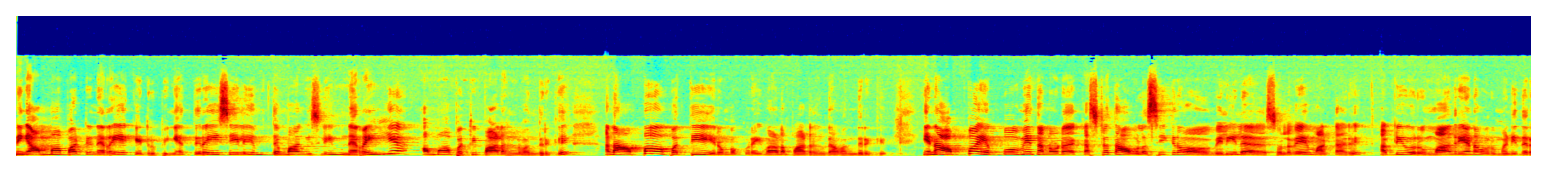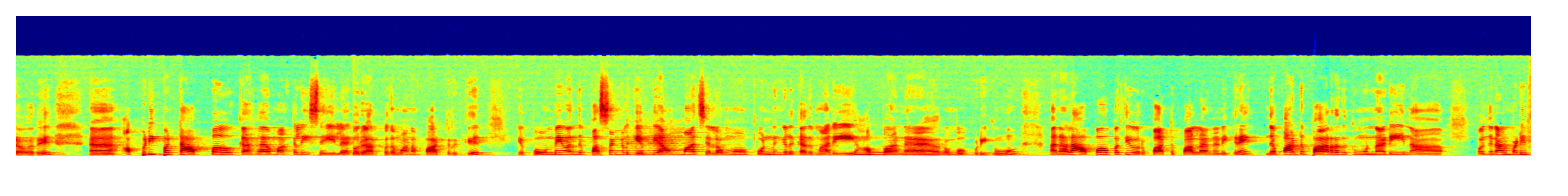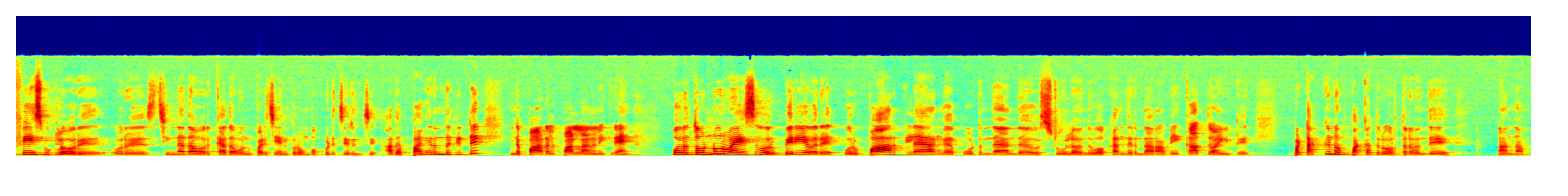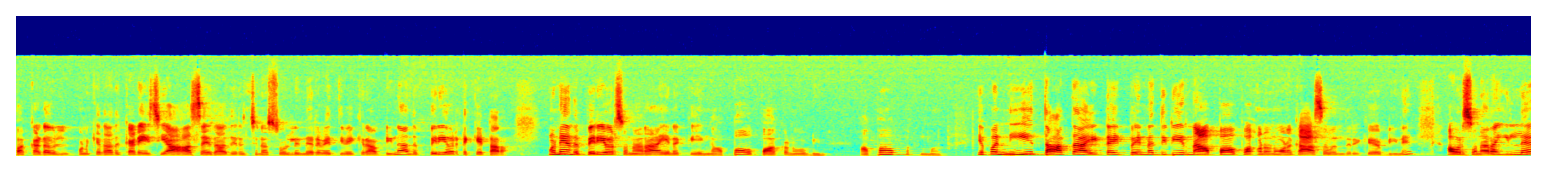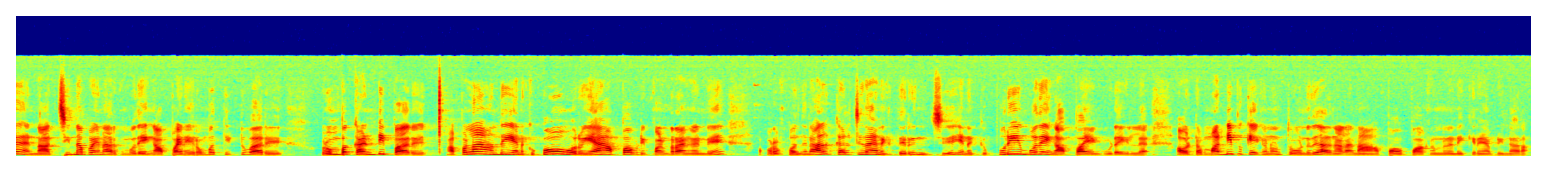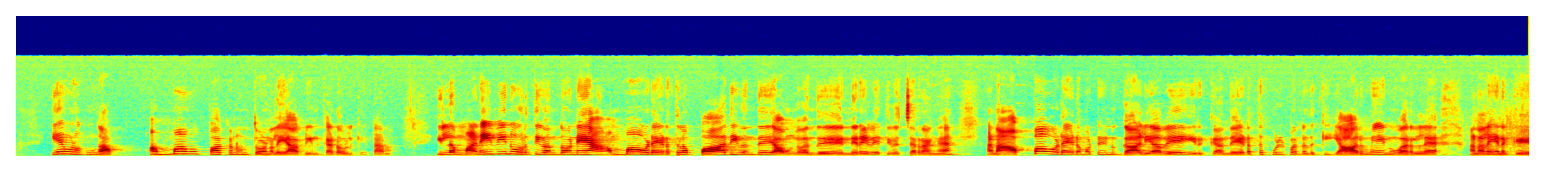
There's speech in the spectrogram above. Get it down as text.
நீங்கள் அம்மா பாட்டு நிறைய கேட்டிருப்பீங்க. திரைசையிலையும் தெம்மாங்கிஸ்லையும் நிறைய அம்மாவை பற்றி பாடல்கள் வந்திருக்கு. ஆனால் அப்பாவை பற்றி ரொம்ப குறைவான பாடல்கள் தான் வந்திருக்கு. ஏன்னா அப்பா எப்போவுமே தன்னோட கஷ்டத்தை அவ்வளோ சீக்கிரம் வெளியில் சொல்லவே மாட்டார். அப்படி ஒரு மாதிரியான ஒரு மனிதர் அவர். அப்படிப்பட்ட அப்பாவுக்காக மக்கள் இசையில் ஒரு அற்புதமான பாட்டு இருக்குது எப்போவுமே வந்து பசங்களுக்கு எப்படி அம்மா செல்லமோ பொண்ணுங்களுக்கு அது மாதிரி அப்பான்னு ரொம்ப பிடிக்கும். அதனால் அப்பாவை பற்றி ஒரு பாட்டு பாடலான்னு நினைக்கிறேன். இந்த பாட்டு பாடுறதுக்கு முன்னாடி நான் கொஞ்சம் கொஞ்ச நாள் முன்னாடி ஃபேஸ்புக்கில் ஒரு ஒரு சின்னதாக ஒரு கதை ஒன்று படித்தேன் எனக்கு ரொம்ப பிடிச்சிருந்துச்சி. அதை பகிர்ந்துக்கிட்டு இந்த பாடல் பாடலாம்னு நினைக்கிறேன். ஒரு தொண்ணூறு வயசு ஒரு பெரியவர் ஒரு பார்க்கில் அங்கே போட்டிருந்த அந்த ஒரு ஸ்டூலில் வந்து உக்காந்துருந்தார். அப்படியே காற்று வாங்கிட்டு. இப்போ டக்குன்னு பக்கத்தில் ஒருத்தர் வந்து நான் தான்ப்பா கடவுள். உனக்கு ஏதாவது கடைசியாக ஆசை ஏதாவது இருந்துச்சுன்னா சொல்லு நிறைவேற்றி வைக்கிறேன். அப்படின்னு அந்த பெரியவர்கிட்ட கேட்டாராம். உடனே அந்த பெரியவர் சொன்னாராம் எனக்கு எங்கள் அப்பாவை பார்க்கணும். அப்படின்னு. அப்பாவை பார்க்கணுமா? எப்போ நீ தாத்தா ஆகிட்ட இப்போ என்ன திடீர்னு அப்பாவை பார்க்கணுன்னு உனக்கு ஆசை வந்திருக்கு அப்படின்னு அவர் சொன்னாராம் இல்லை நான் சின்ன பையனாக இருக்கும்போது எங்கள் அப்பா என்னை ரொம்ப திட்டுவார் ரொம்ப கண்டிப்பார். அப்போல்லாம் வந்து எனக்கு கோவம் வரும் ஏன் அப்பா அப்படி பண்ணுறாங்கன்னு அப்புறம் கொஞ்ச நாள் கழிச்சு தான் எனக்கு தெரிஞ்சுச்சு. எனக்கு புரியும் போது எங்கள் அப்பா என் கூட இல்லை. அவர்கிட்ட மன்னிப்பு கேட்கணும்னு தோணுது. அதனால் நான் அப்பாவை பார்க்கணும்னு நினைக்கிறேன் அப்படின்னாராம். ஏன் உனக்கு உங்கள் அப் அம்மாவை பார்க்கணும்னு தோணலையா? அப்படின்னு கடவுள் கேட்டாராம். இல்லை மனைவின்னு ஒருத்தி வந்தோடனே அம்மாவோட இடத்துல பாதி வந்து அவங்க வந்து நிறைவேற்றி வச்சிடுறாங்க ஆனால் அப்பாவோட இடம் மட்டும் இன்னும் காலியாகவே இருக்குது அந்த இடத்த ஃபுல் பண்ணுறதுக்கு யாருமே இன்னும் வரல. அதனால் எனக்கு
